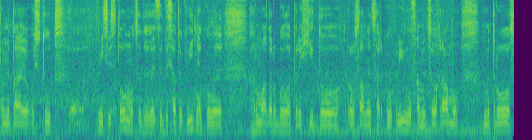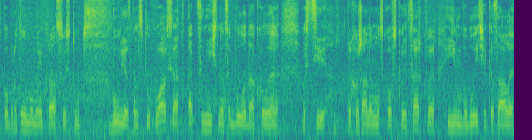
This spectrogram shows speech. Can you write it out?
пам'ятаю, ось тут е, місяць тому, це здається 10 квітня, коли громада робила перехід до Православної церкви України, саме цього храму. Дмитро з побратимами якраз ось тут був, я з ним спілкувався. Так цинічно це було, да, коли ось ці прихожани Московської церкви їм в обличчя казали.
